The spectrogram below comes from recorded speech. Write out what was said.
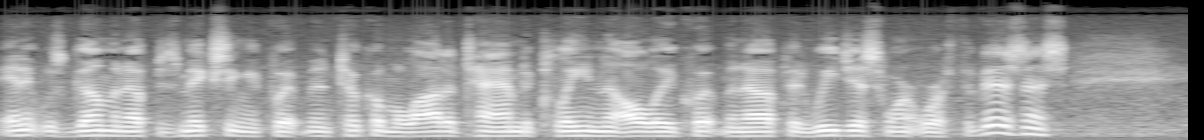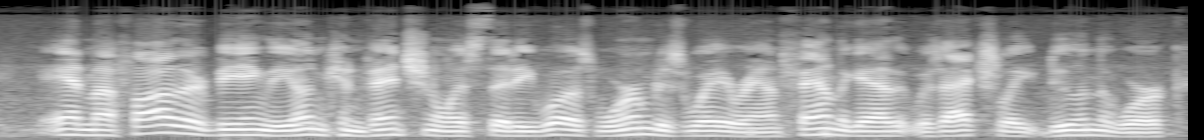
and it was gumming up his mixing equipment. It took him a lot of time to clean all the equipment up, and we just weren't worth the business. And my father, being the unconventionalist that he was, wormed his way around, found the guy that was actually doing the work.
